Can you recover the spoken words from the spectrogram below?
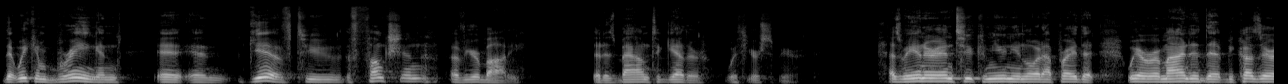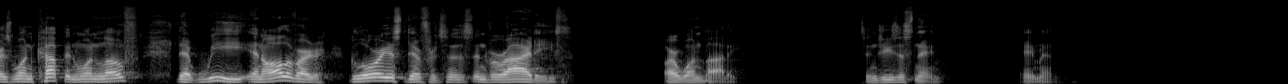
that we can bring and, and give to the function of your body that is bound together with your spirit. As we enter into communion, Lord, I pray that we are reminded that because there is one cup and one loaf, that we, in all of our glorious differences and varieties, are one body. It's in Jesus' name. Amen.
